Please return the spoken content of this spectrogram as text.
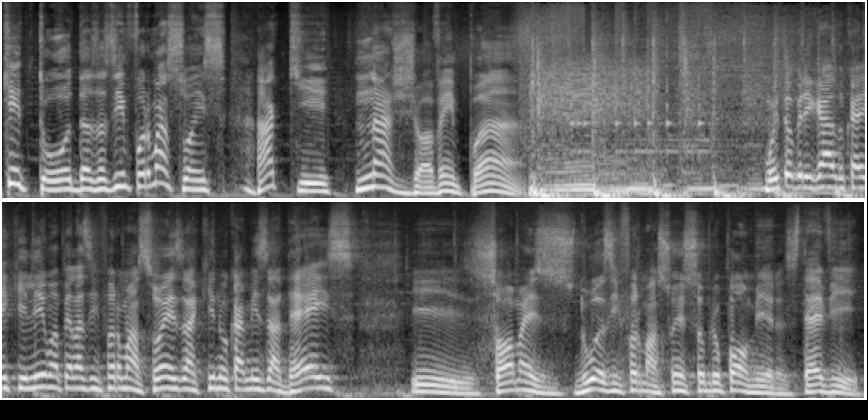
que todas as informações aqui na Jovem Pan. Muito obrigado, Kaique Lima, pelas informações aqui no Camisa 10. E só mais duas informações sobre o Palmeiras. Deve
